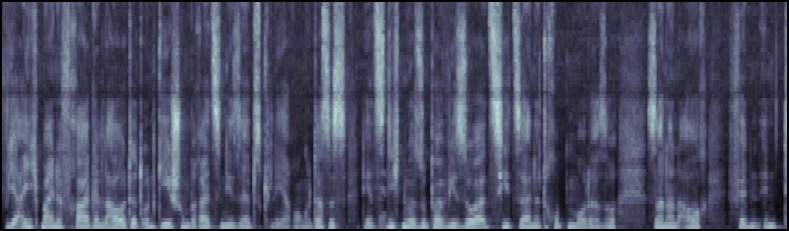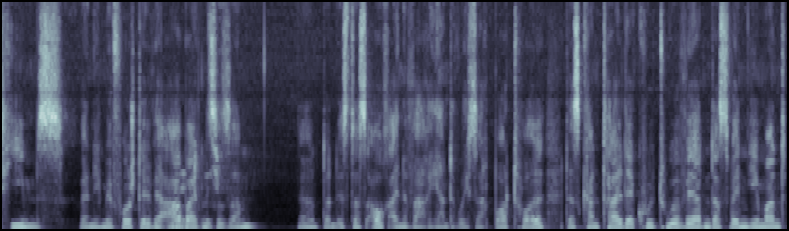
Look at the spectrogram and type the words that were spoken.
wie eigentlich meine Frage lautet und gehe schon bereits in die Selbstklärung. Und das ist jetzt nicht nur Supervisor erzieht seine Truppen oder so, sondern auch für, in Teams, wenn ich mir vorstelle, wir arbeiten zusammen, ja, dann ist das auch eine Variante, wo ich sage, boah, toll, das kann Teil der Kultur werden, dass wenn jemand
